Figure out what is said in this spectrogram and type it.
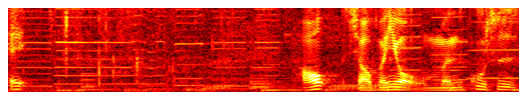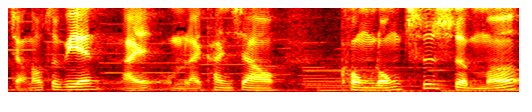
哎，好，小朋友，我们故事讲到这边，来，我们来看一下哦。恐龙吃什么？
